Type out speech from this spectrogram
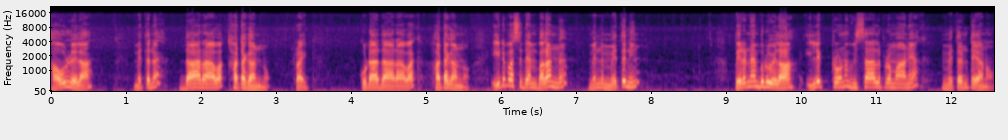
හවුල් වෙලා මෙතන ධාරාවක් හටගන්න රයිට් කුඩා ධාරාවක් හටගන්නවා. ඊට පස්සේ දැන් බලන්න මෙන්න මෙතනින් පෙරනැඹුරු වෙලා ඉලෙක්ට්‍රෝන විශාල ප්‍රමාණයක් මෙතනට යනවා.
